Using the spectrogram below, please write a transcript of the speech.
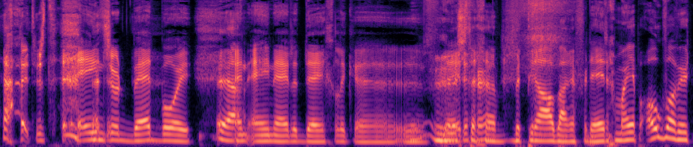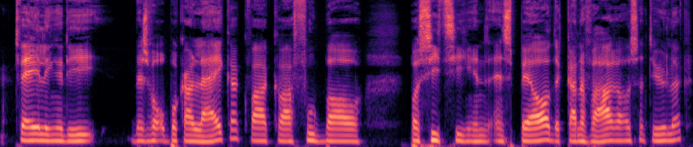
uiterst. Eén soort bad boy ja. en één hele degelijke verdediger. rustige, betrouwbare verdediger. Maar je hebt ook wel weer tweelingen die best wel op elkaar lijken qua, qua voetbal, positie en, en spel. De Cannavaro's natuurlijk,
